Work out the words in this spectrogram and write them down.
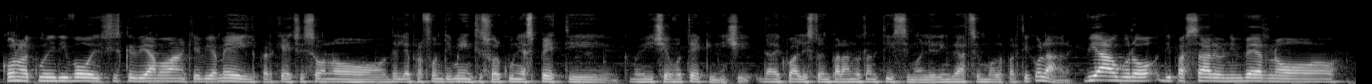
con alcuni di voi ci scriviamo anche via mail perché ci sono degli approfondimenti su alcuni aspetti, come dicevo, tecnici, dai quali sto imparando tantissimo e li ringrazio in modo particolare. Vi auguro di passare un inverno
